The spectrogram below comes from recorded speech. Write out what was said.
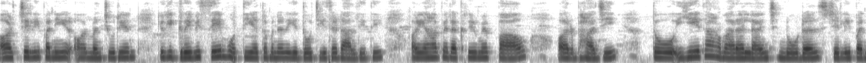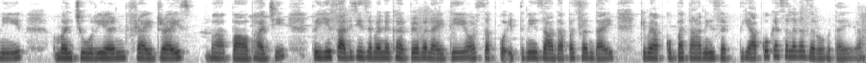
और चिली पनीर और मंचूरियन, क्योंकि ग्रेवी सेम होती है तो मैंने ये दो चीज़ें डाल दी थी। और यहाँ पे रख रही हूँ मैं पाव और भाजी। तो ये था हमारा lunch noodles chilli paneer Manchurian fried rice pav bhaji. तो ये सारी चीज़ें मैंने घर पे बनाई थी और सबको इतनी ज़्यादा पसंद आई कि मैं आपको बता नहीं सकती। आपको कैसा लगा ज़रूर बताइएगा।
